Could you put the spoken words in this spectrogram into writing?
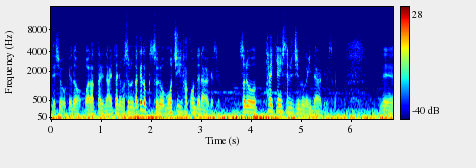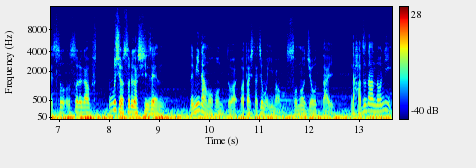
でしょうけど笑ったり泣いたりもするんだけどそれを持ち運んでないわけですよ。それを体験してる自分がいないわけですから。でそそれがむしろそれが自然。で皆も本当は私たちも今もその状態なはずなのに、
